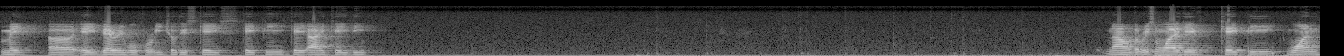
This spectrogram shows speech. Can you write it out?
make uh, a variable for each of these K's KP, KI, KD Now the reason why I gave KP 1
